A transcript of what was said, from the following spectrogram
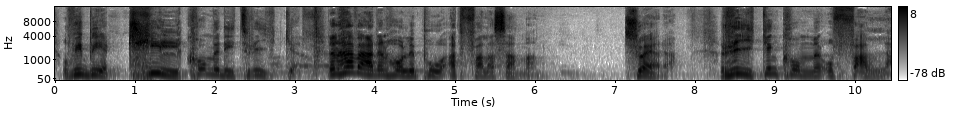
Och vi ber, tillkommer ditt rike. Den här världen håller på att falla samman. Så är det. Riken kommer att falla.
